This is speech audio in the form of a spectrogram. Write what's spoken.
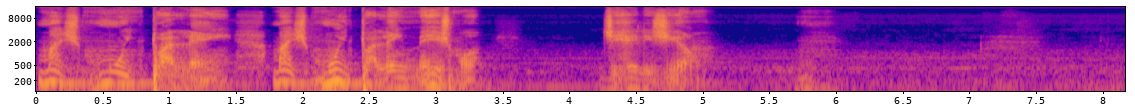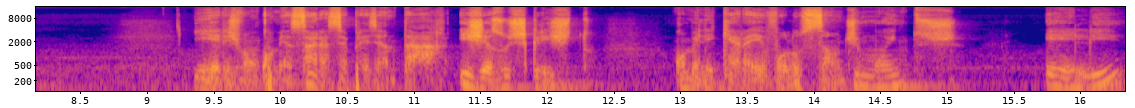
mas muito além, mas muito além mesmo de religião. E eles vão começar a se apresentar. E Jesus Cristo, como ele quer a evolução de muitos, ele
